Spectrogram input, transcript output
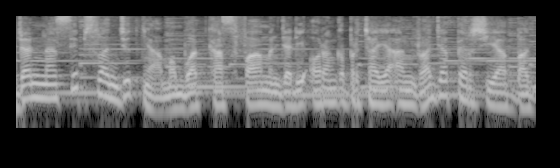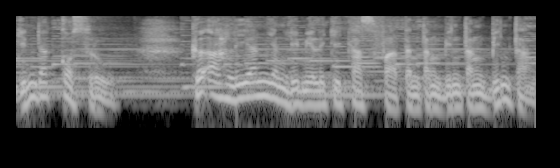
Dan nasib selanjutnya membuat Kasfa menjadi orang kepercayaan Raja Persia Baginda Khosru. Keahlian yang dimiliki Kasfa tentang bintang-bintang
